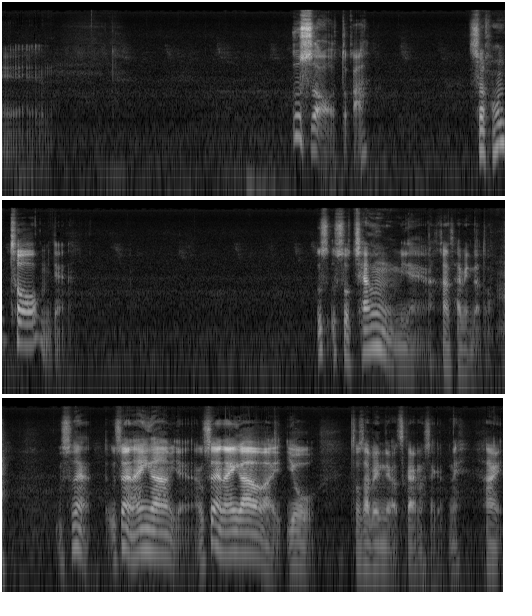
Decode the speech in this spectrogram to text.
えー、嘘とか？それ本当？みたいな。嘘嘘ちゃうん？みたいな関西弁だと。嘘や、嘘やないが？みたいな。嘘やないがはよう、土佐弁では使いましたけどね。はい。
